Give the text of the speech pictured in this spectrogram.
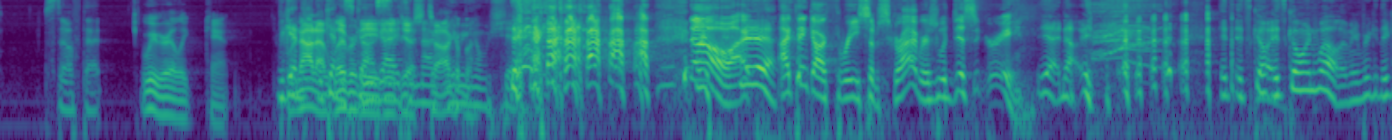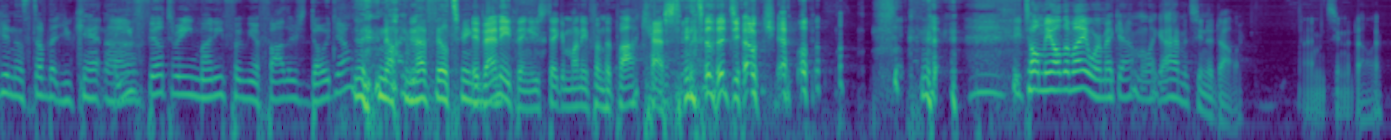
stuff that we really can't. We We're not we at liberty to just talk about- them shit. No, I, yeah, yeah. I think our three subscribers would disagree. Yeah, no, it, it's go it's going well. I mean, we're, they're getting the stuff that you can't. Uh, Are you filtering money from your father's dojo? no, I'm not filtering. If that. anything, he's taking money from the podcast into the dojo. he told me all the money we're making. I'm like, I haven't seen a dollar. I haven't seen a dollar.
